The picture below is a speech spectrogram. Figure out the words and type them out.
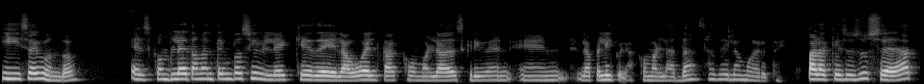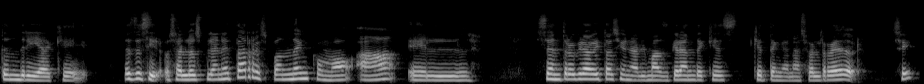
Y segundo, es completamente imposible que dé la vuelta como la describen en la película, como la danza de la muerte para que eso suceda tendría que, es decir, o sea, los planetas responden como a el centro gravitacional más grande que, es, que tengan a su alrededor, ¿sí?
